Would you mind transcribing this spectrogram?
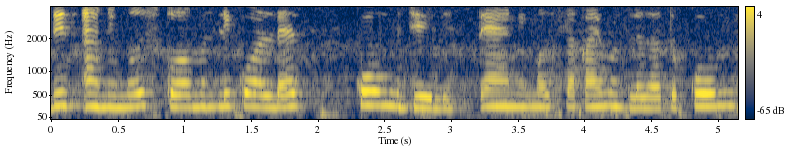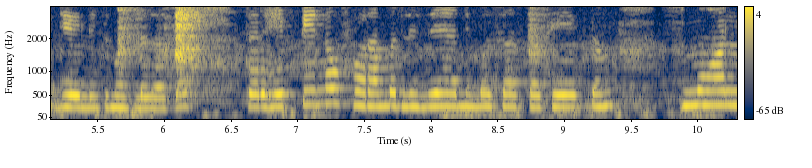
this animals commonly called as comb jellies त्या ॲनिमल्सला काय म्हटलं जातं? कोम जेलीज म्हटलं जातं. तर हे टिनोफोरामधले जे ॲनिमल्स असतात हे एकदम स्मॉल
